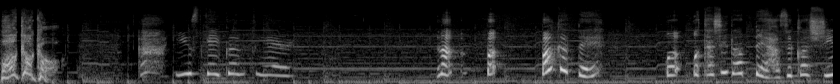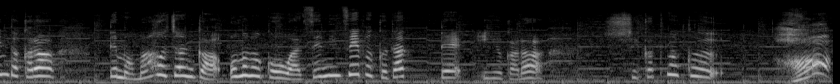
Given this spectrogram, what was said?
バカか。ユースケくん here な、ば、バカって？わ、私だって恥ずかしいんだから。でも真帆ちゃんが女の子は全人制服だって言うから仕方なく。はあ？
